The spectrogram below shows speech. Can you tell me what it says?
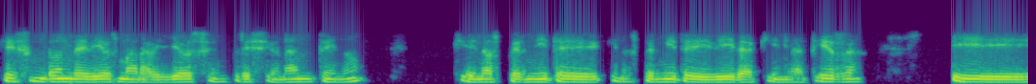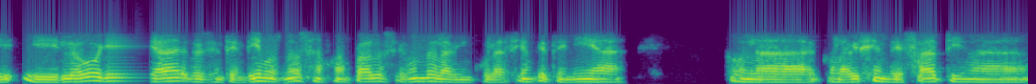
que es un don de Dios maravilloso, impresionante, ¿no? Que nos permite, que nos permite vivir aquí en la tierra. Y, luego ya pues entendimos, ¿no? San Juan Pablo II, la vinculación que tenía con la, con la Virgen de Fátima,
